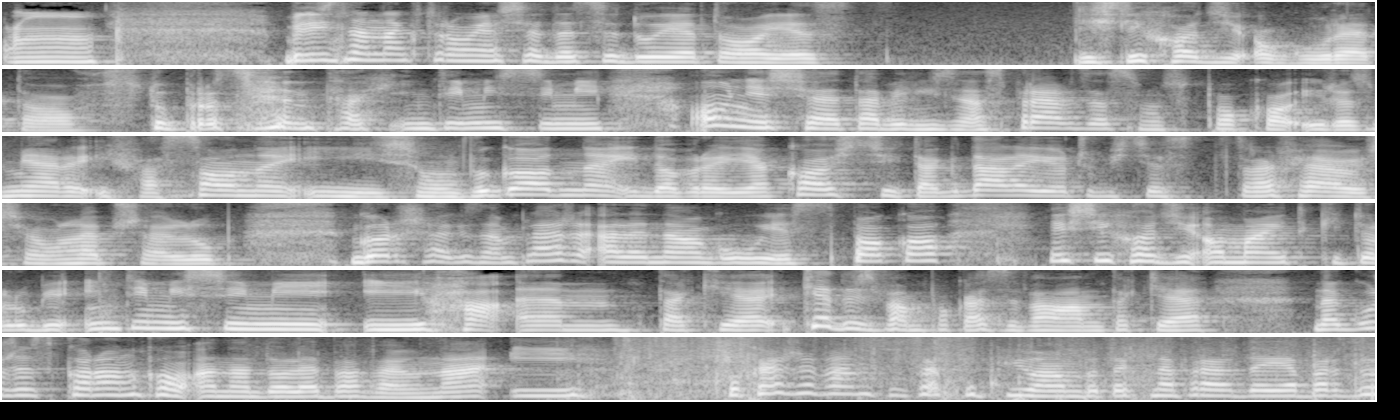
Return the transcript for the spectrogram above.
Mm, Bielizna, na którą ja się decyduję, to jest jeśli chodzi o górę, to w 100% Intimissimi. U mnie się ta bielizna sprawdza, są spoko i rozmiary, i fasony, i są wygodne, i dobrej jakości, i tak dalej. Oczywiście trafiały się lepsze lub gorsze egzemplarze, ale na ogół jest spoko. Jeśli chodzi o majtki, to lubię Intimissimi i H&M, takie, kiedyś Wam pokazywałam, takie na górze z koronką, a na dole bawełna i pokażę Wam, co zakupiłam, bo tak naprawdę ja bardzo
